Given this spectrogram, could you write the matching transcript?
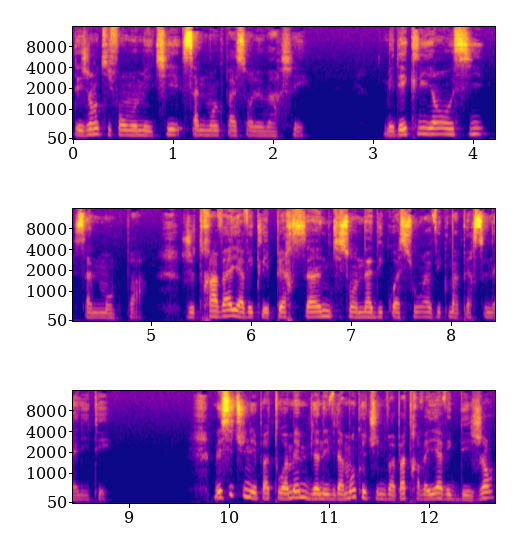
des gens qui font mon métier, ça ne manque pas sur le marché. Mais des clients aussi, ça ne manque pas. Je travaille avec les personnes qui sont en adéquation avec ma personnalité. Mais si tu n'es pas toi-même, bien évidemment que tu ne vas pas travailler avec des gens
